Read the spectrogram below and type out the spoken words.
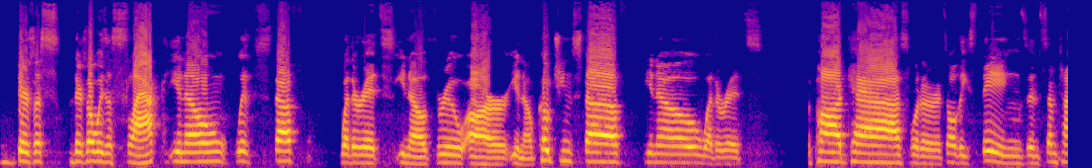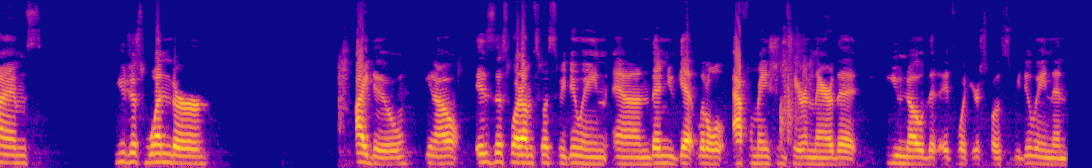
there's a there's always a slack you know with stuff whether it's you know through our you know coaching stuff you know whether it's the podcast whether it's all these things. And sometimes you just wonder I do, you know, is this what I'm supposed to be doing? And then you get little affirmations here and there that you know that it's what you're supposed to be doing. And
